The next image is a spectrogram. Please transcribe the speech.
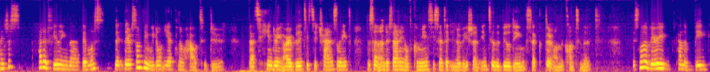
I just had a feeling that there must there's something we don't yet know how to do that's hindering our ability to translate this understanding of community-centered innovation into the building sector on the continent. It's not a very kind of big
